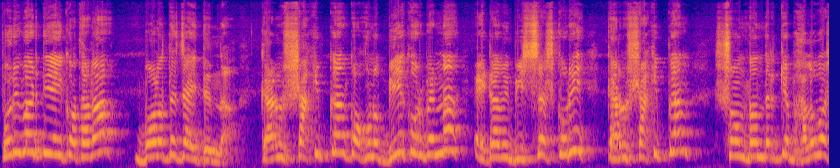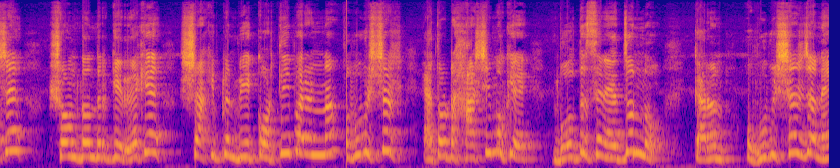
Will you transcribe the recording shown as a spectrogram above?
পরিবার দিয়ে এই কথাটা বলাতে চাইতেন না। কারণ শাকিব খান কখনো বিয়ে করবেন না, এটা আমি বিশ্বাস করি। কারণ শাকিব খান সন্তানদেরকে ভালোবাসে, সন্তানদেরকে রেখে শাকিব খান বিয়ে করতেই পারেন না। অপবিশ্বাস এতটা হাসি মুখে বলতেছেন এর জন্য, কারণ অপবিশ্বাস জানে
